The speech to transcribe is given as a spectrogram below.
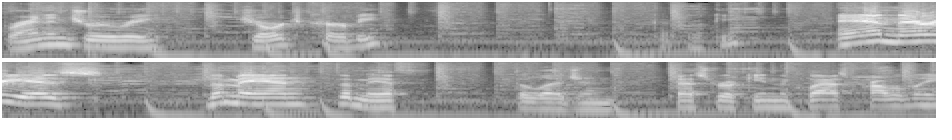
Brandon Drury. George Kirby. Good rookie. And there he is. The man, the myth, the legend. Best rookie in the class, probably.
